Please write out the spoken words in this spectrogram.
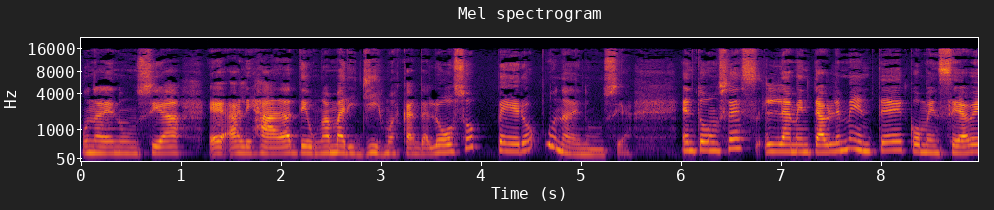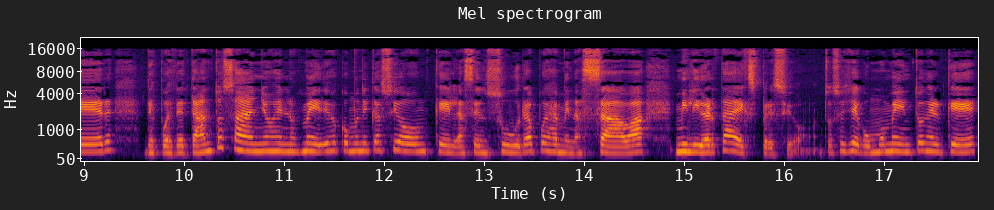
una denuncia denuncia eh, alejada de un amarillismo escandaloso, pero una denuncia. Entonces, lamentablemente, comencé a ver, después de tantos años en los medios de comunicación, que la censura pues amenazaba mi libertad de expresión. Entonces llegó un momento en el que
